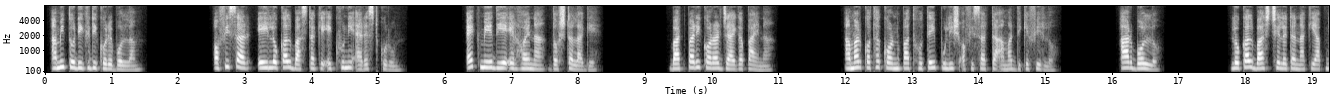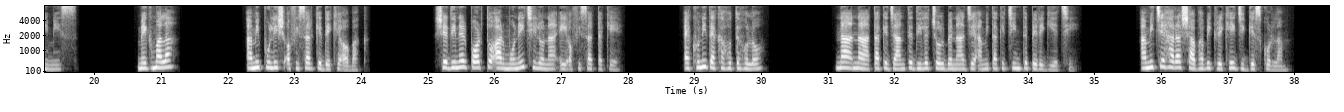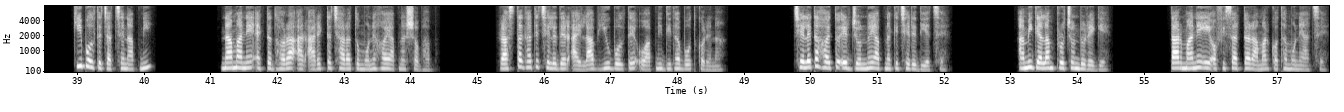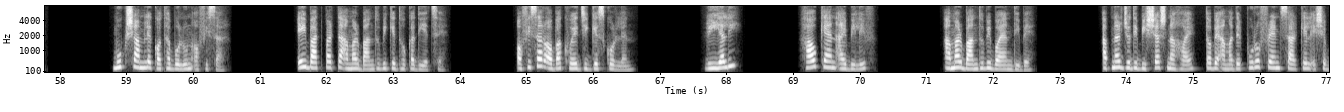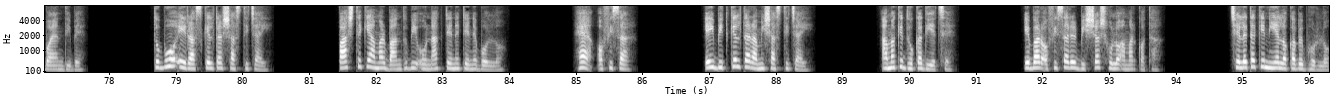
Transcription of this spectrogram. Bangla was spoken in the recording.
আমি তড়িঘড়ি করে বললাম, অফিসার, এই লোকাল বাসটাকে এক্ষুনি অ্যারেস্ট করুন। এক মেয়ে দিয়ে এর হয় না, দশটা লাগে। বাটপারি করার জায়গা পায় না। আমার কথা কর্ণপাত হতেই পুলিশ অফিসারটা আমার দিকে ফিরল। আর বলল, লোকাল বাস ছেলেটা নাকি আপনি, মিস? মেঘমালা? আমি পুলিশ অফিসারকে দেখে অবাক। সেদিনের পর তো আর মনেই ছিল না এই অফিসারটাকে এখনই দেখা হতে হল। না না, তাকে জানতে দিলে চলবে না যে আমি তাকে চিনতে পেরে গিয়েছি। আমি চেহারা স্বাভাবিক রেখেই জিজ্ঞেস করলাম কি বলতে চাচ্ছেন আপনি? না মানে একটা ধরা আর আরেকটা ছাড়া তো মনে হয় আপনার স্বভাব। রাস্তাঘাটে ছেলেদের আই লাভ ইউ বলতে ও আপনি দ্বিধা বোধ করে না। ছেলেটা হয়তো এর জন্যই আপনাকে ছেড়ে দিয়েছে। আমি গেলাম প্রচণ্ড রেগে। তার মানে এই অফিসারটার আমার কথা মনে আছে। মুখ সামলে কথা বলুন অফিসার। এই বাটপারটা আমার বান্ধবীকে ধোকা দিয়েছে। অফিসার অবাক হয়ে জিজ্ঞেস করলেন, really? How can I believe আমার বান্ধবী বয়ান দিবে। আপনার যদি বিশ্বাস না হয়, তবে আমাদের পুরো ফ্রেন্ড সার্কেল এসে বয়ান দিবে। তবুও এই রাস্কেলটার শাস্তি চাই। পাশ থেকে আমার বান্ধবী ও নাক টেনে টেনে বলল হ্যাঁ অফিসার এই বিটকেলটার আমি শাস্তি চাই। আমাকে ধোকা দিয়েছে। এবার অফিসারের বিশ্বাস হলো আমার কথা। ছেলেটাকে নিয়ে লকাবে ভরল।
